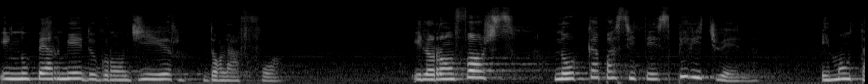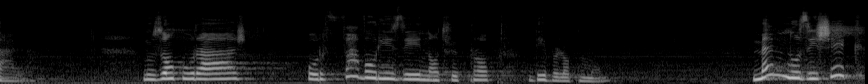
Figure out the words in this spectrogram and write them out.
il nous permet de grandir dans la foi. Il renforce nos capacités spirituelles et mentales, nous encourage pour favoriser notre propre développement. Même nos échecs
